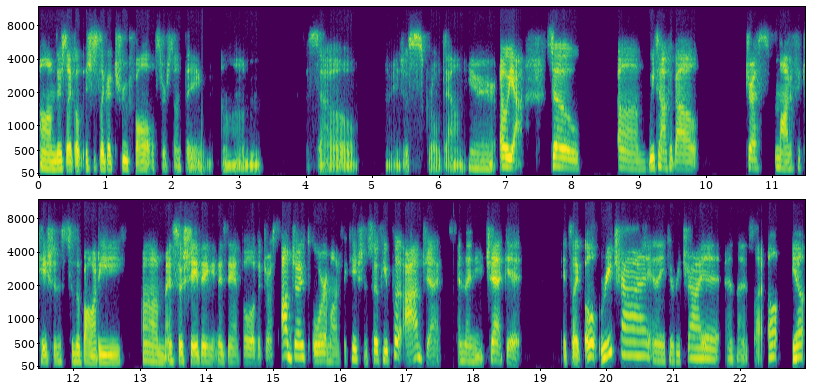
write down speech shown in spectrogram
um, there's like a, it's just like a true false or something. Um, so let me just scroll down here. Oh yeah, so um, we talk about dress modifications to the body. Um, and so shading an example of a dress object or a modification. So if you put objects and then you check it, it's like, oh, retry, and then you can retry it. And then it's like, oh, yep,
